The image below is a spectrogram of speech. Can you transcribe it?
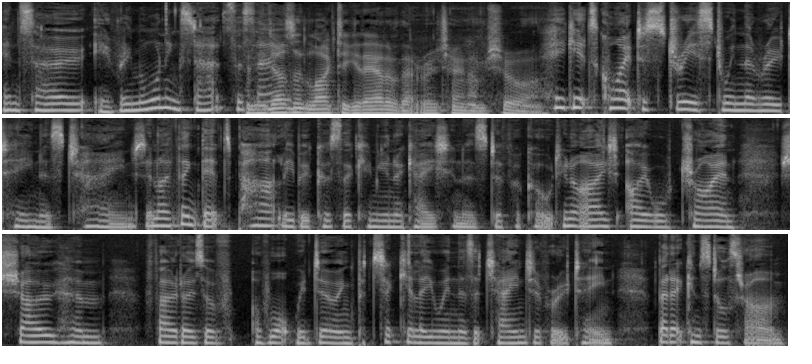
And so every morning starts the And same. he doesn't like to get out of that routine, I'm sure. He gets quite distressed when the routine is changed, and I think that's partly because the communication is difficult. You know, I, I will try and show him photos of, of what we're doing, particularly when there's a change of routine, but it can still throw him,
